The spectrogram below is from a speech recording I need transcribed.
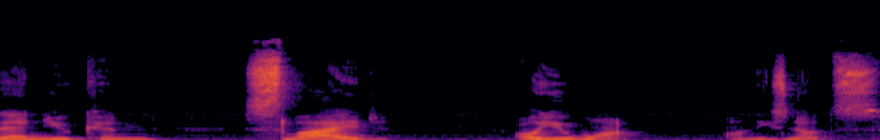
And then you can slide all you want on these notes.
